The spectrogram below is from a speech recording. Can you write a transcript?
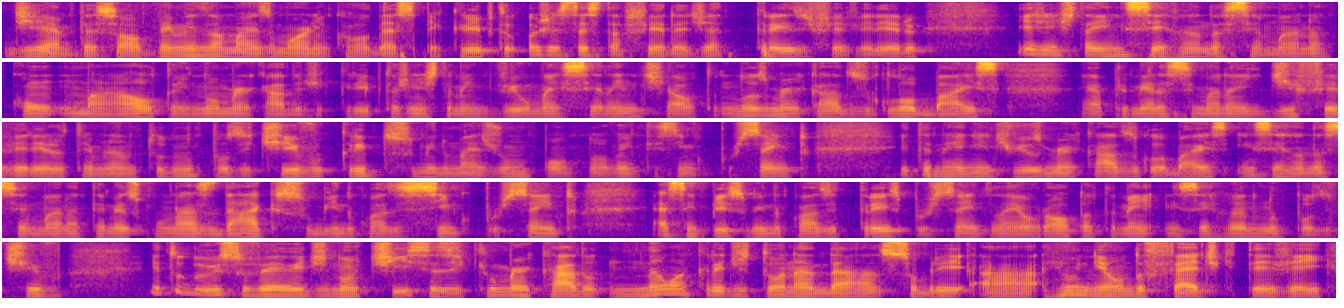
Dia, pessoal, bem-vindos a mais um Morning Call da SP Crypto. Hoje é sexta-feira, dia 3 de fevereiro, e a gente está encerrando a semana com uma alta no mercado de cripto. A gente também viu uma excelente alta nos mercados globais. É a primeira semana de fevereiro, terminando tudo no positivo, cripto subindo mais de 1,95%, e também a gente viu os mercados globais encerrando a semana, até mesmo com o Nasdaq subindo quase 5%, S&P subindo quase 3%, na Europa também encerrando no positivo, e tudo isso veio de notícias de que o mercado não acreditou né, da, sobre a reunião do Fed que teve aí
